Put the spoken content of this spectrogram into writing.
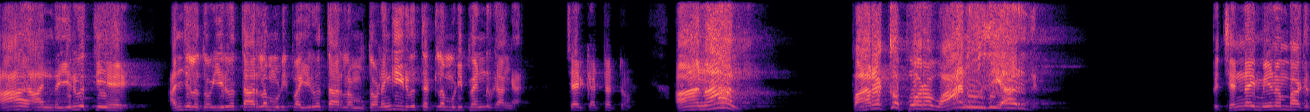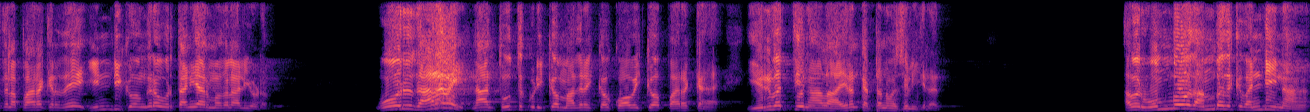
ஆ- அந்த இருபத்தி அஞ்சுல இருபத்தி ஆறுல முடிப்பா இருபத்தி ஆறுல தொடங்கி இருபத்தெட்டுல முடிப்பேன்னு இருக்காங்க சரி கட்டட்டும். ஆனால் பறக்க போற வானூர்தி யாருது? இப்ப சென்னை மீனம்பாக்கத்துல பறக்கிறது இண்டிகோங்கிற ஒரு தனியார் முதலாளியோட. ஒரு தடவை நான் தூத்துக்குடிக்கோ மதுரைக்கோ கோவைக்கோ பறக்க இருபத்தி நாலாயிரம் கட்டணம் வசூலிக்கிறார். அவர் ஒன்பது ஐம்பதுக்கு வண்டினா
